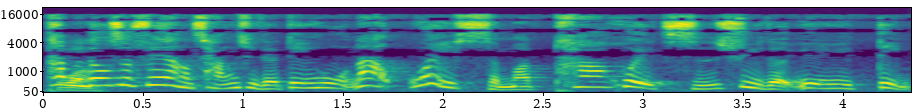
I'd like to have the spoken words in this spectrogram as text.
他们都是非常长期的订户。那为什么他会持续的愿意订？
